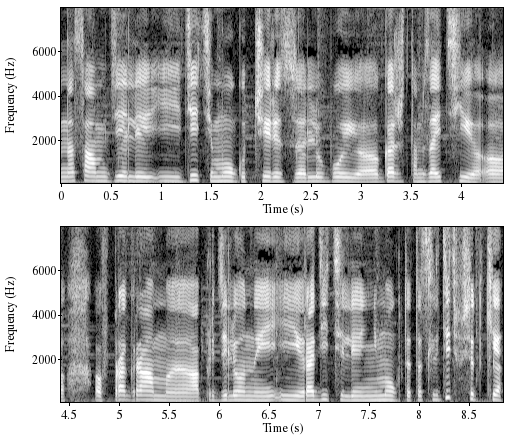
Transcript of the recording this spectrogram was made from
на самом деле и дети могут могут через любой э, гаджет там зайти э, в программы определенные, и родители не могут это следить, все-таки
